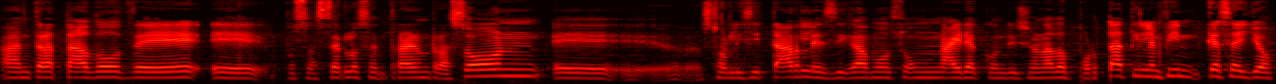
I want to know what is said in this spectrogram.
han tratado de eh, pues hacerlos entrar en razón, eh, solicitarles, digamos, un aire acondicionado portátil, en fin, qué sé yo.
